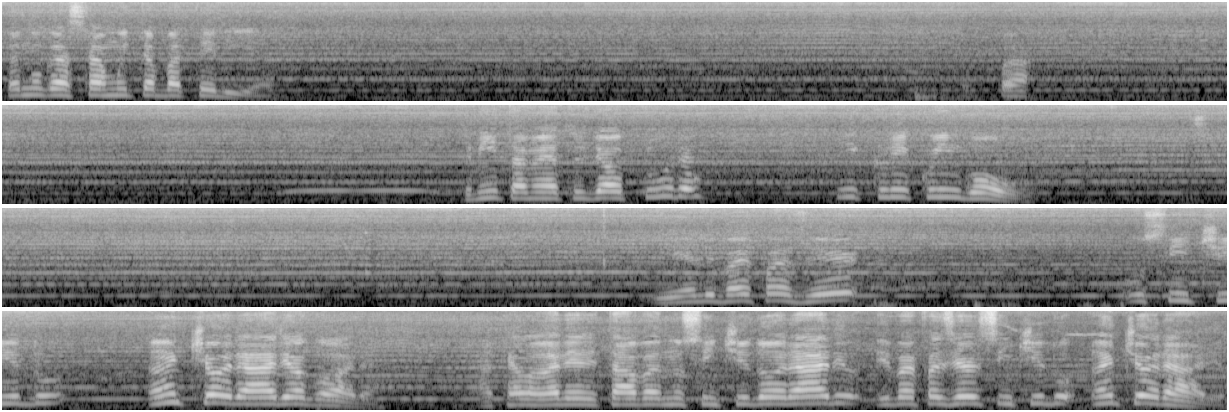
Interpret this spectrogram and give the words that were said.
para não gastar muita bateria. Opa. 30 metros de altura e clico em Go. E ele vai fazer o sentido anti-horário agora. Aquela hora ele estava no sentido horário e vai fazer o sentido anti-horário.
